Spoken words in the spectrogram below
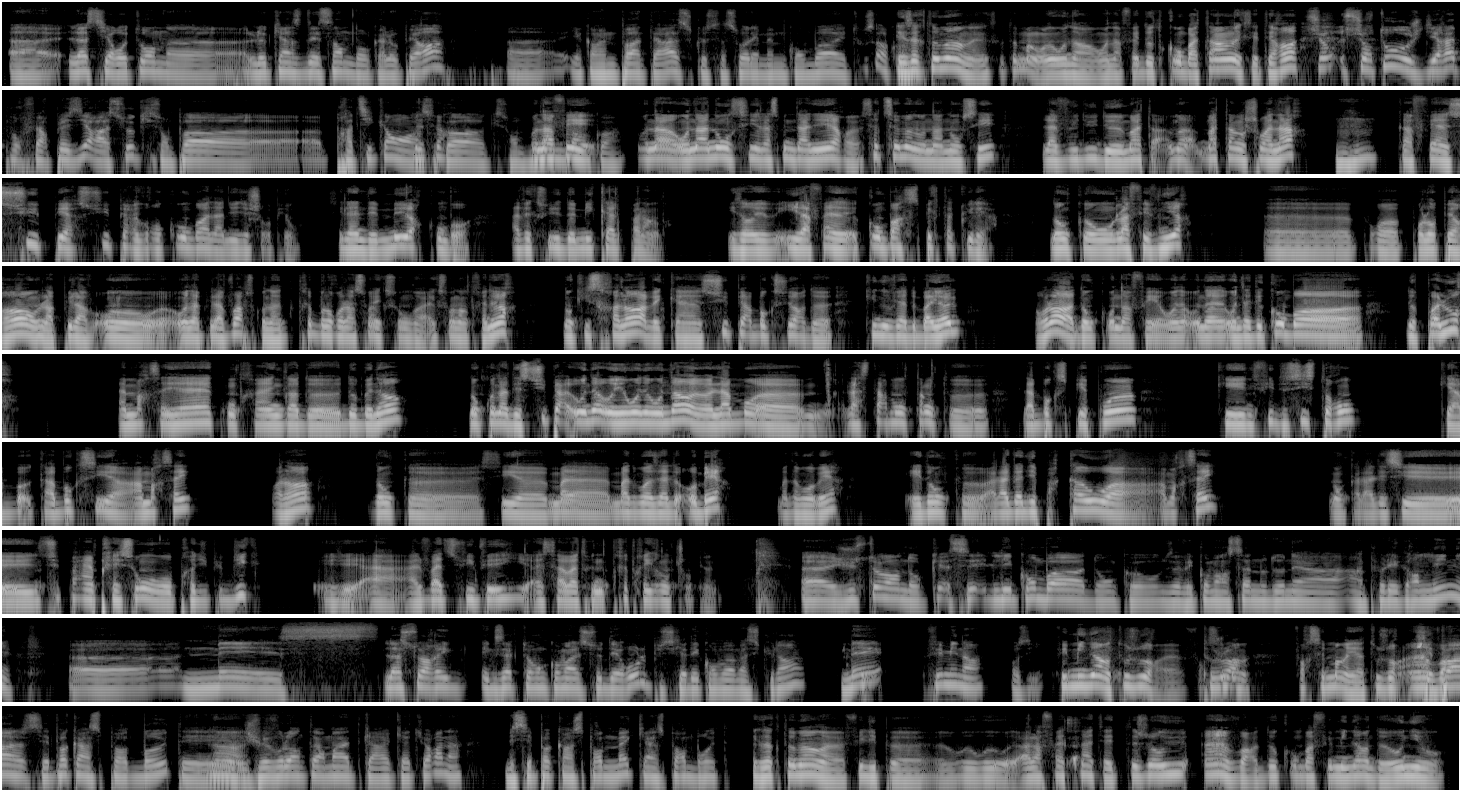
Euh, là, s'ils retournent euh, le 15 décembre, donc à l'Opéra, il y a quand même pas intérêt à ce que ce soit les mêmes combats et tout ça. Quoi. Exactement, exactement. On a, on a fait d'autres combattants, etc. surtout, je dirais, pour faire plaisir à ceux qui sont pas pratiquants, en tout cas, qui sont on a fait, quoi. On a, on a annoncé la semaine dernière, cette semaine, on a annoncé la venue de Matan Chouanard, Mhm. qui a fait un super, super gros combat à la Nuit des Champions. C'est l'un des meilleurs combats, avec celui de Michael Palandre. Ils ont, il a fait un combat spectaculaire. Donc, on l'a fait venir euh, pour, pour l'opéra. On a pu la, on, a pu la voir parce qu'on a une très bonne relation avec son, avec son entraîneur. Donc, il sera là avec un super boxeur de, qui nous vient de Bayonne. Voilà, donc on a fait, on a, on a, des combats de poids lourds. Un Marseillais contre un gars de, de donc on a des super, on a, on a, euh, la, euh, la star montante, euh, la boxe pied-point, qui est une fille de Sisteron, qui a, qui a boxé à, Marseille. Voilà. Donc c'est Mademoiselle Aubert, Madame Aubert, et donc elle a gagné par KO à, Marseille. Donc elle a laissé une super impression auprès du public. Et elle va être suivie, ça va être une très très grande championne. Euh, justement, donc les combats. Donc vous avez commencé à nous donner un peu les grandes lignes. Euh, mais la soirée, exactement comment elle se déroule, puisqu'il y a des combats masculins, mais féminins aussi. Féminin, toujours. Euh, forcément, toujours. Forcément, il y a toujours un. C'est pas, c'est pas qu'un sport brut, et je vais volontairement être caricatural, hein, mais c'est pas qu'un sport de mec qui est un sport brut. Exactement, euh, Philippe. à la Fight Night, il y a toujours eu un, voire deux combats féminins de haut niveau.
